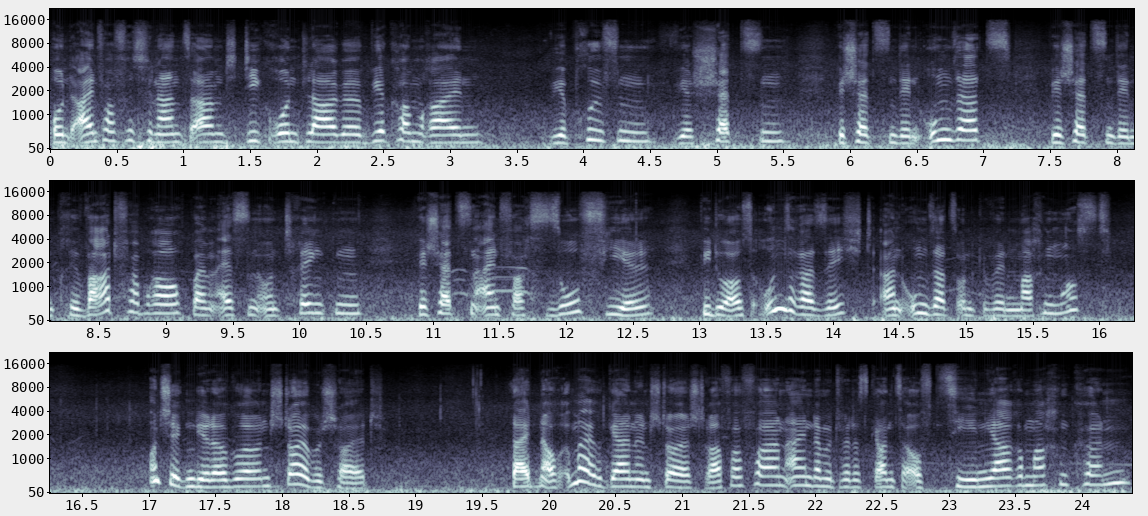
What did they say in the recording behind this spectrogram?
Und einfach fürs Finanzamt die Grundlage, wir kommen rein, wir prüfen, wir schätzen, wir schätzen den Umsatz, wir schätzen den Privatverbrauch beim Essen und Trinken, wir schätzen einfach so viel, wie du aus unserer Sicht an Umsatz und Gewinn machen musst und schicken dir darüber einen Steuerbescheid. Leiten auch immer gerne ein Steuerstrafverfahren ein, damit wir das Ganze auf zehn Jahre machen können.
